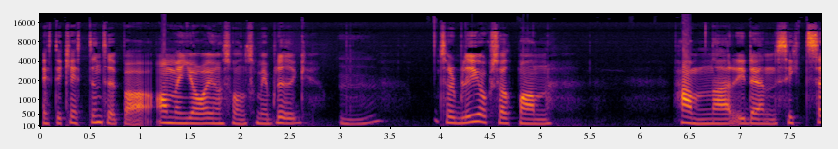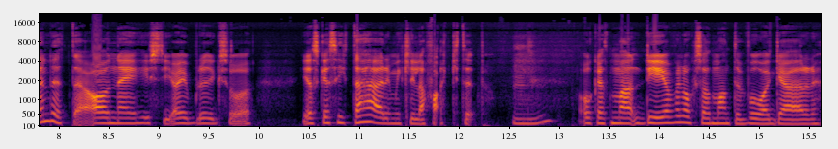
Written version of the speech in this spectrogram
etiketten typ ja ah, men jag är en sån som är blyg. Mm. Så det blir ju också att man hamnar i den sitsen lite. Ja ah, nej just det, jag är blyg så jag ska sitta här i mitt lilla fack typ. Mm. Och att man, det är väl också att man inte vågar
